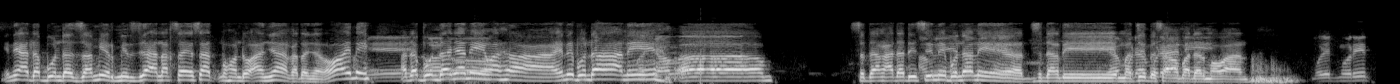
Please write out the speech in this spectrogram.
ini ada Bunda Zamir, Mirza anak saya saat mohon doanya katanya. Oh ini Amin. ada bundanya nih, Mas. Ini Bunda nih. Um, sedang ada di sini Amin. Bunda nih, sedang di ya, masjid bersama Pak Darmawan. Murid-murid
